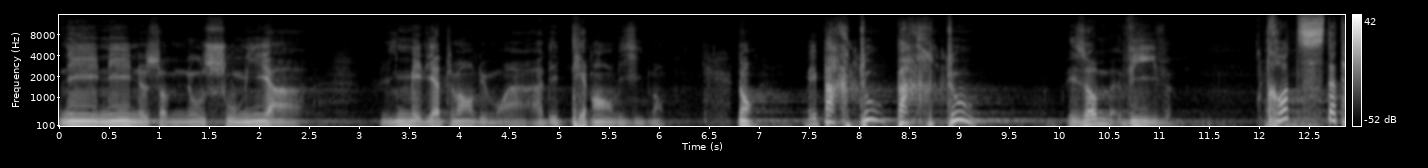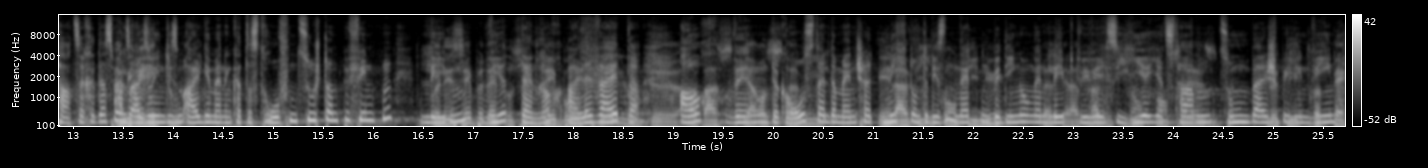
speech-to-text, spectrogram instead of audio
ni, ni ne sommes-nous soumis à, immédiatement du moins, à des tyrans visiblement. Non, mais partout, partout, les hommes vivent. Trotz der Tatsache, dass wir uns also in diesem allgemeinen Katastrophenzustand befinden, leben wir dennoch alle weiter. Auch wenn der Großteil der Menschheit nicht unter diesen netten Bedingungen lebt, wie wir sie hier jetzt haben, zum Beispiel in Wien, äh,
